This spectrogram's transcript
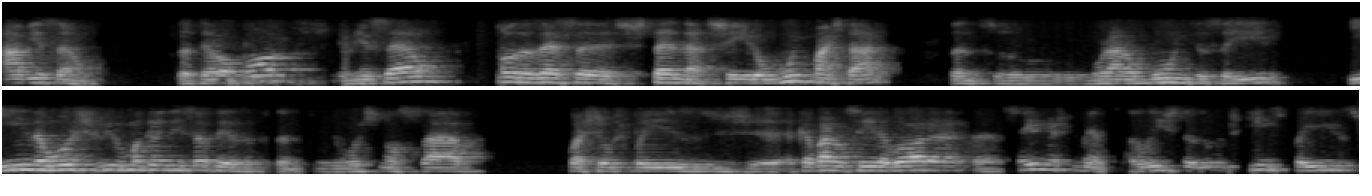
a aviação. Portanto, aeroportos, aviação, todas essas standards saíram muito mais tarde, portanto, demoraram muito a sair, e ainda hoje vive uma grande incerteza. Portanto, hoje não se sabe quais são os países. Eh, acabaram de sair agora, uh, sair neste momento, a lista dos 15 países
